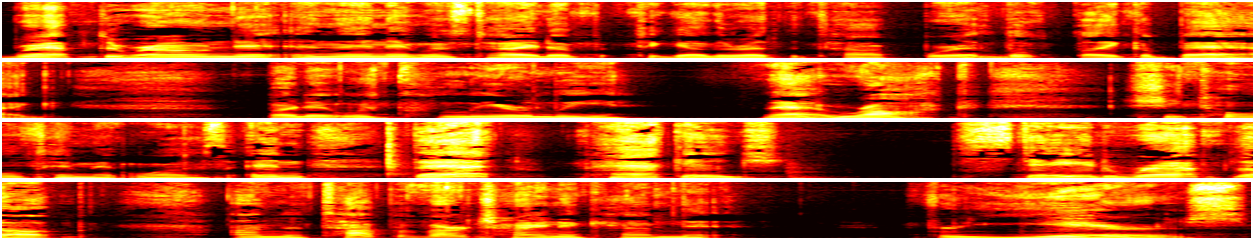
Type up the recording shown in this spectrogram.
wrapped around it and then it was tied up together at the top where it looked like a bag, but it was clearly that rock. She told him it was. And that package stayed wrapped up on the top of our china cabinet for years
